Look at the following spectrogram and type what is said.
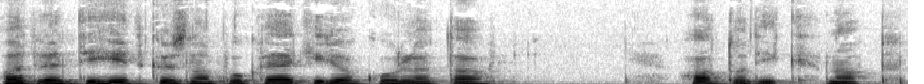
Adventi hétköznapok lelki gyakorlata, hatodik nap.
